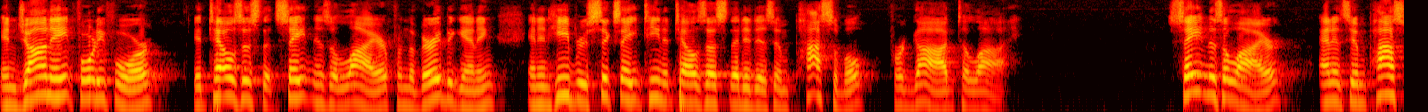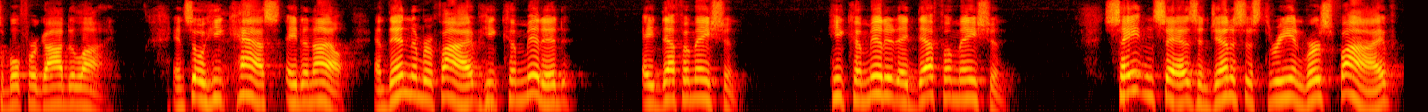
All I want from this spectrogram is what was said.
In John 8 44, it tells us that Satan is a liar from the very beginning, and in Hebrews 6:18 it tells us that it is impossible for God to lie. Satan is a liar, and it's impossible for God to lie. And so he casts a denial. And then, number five, he committed a defamation. He committed a defamation. Satan says in Genesis 3 and verse 5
